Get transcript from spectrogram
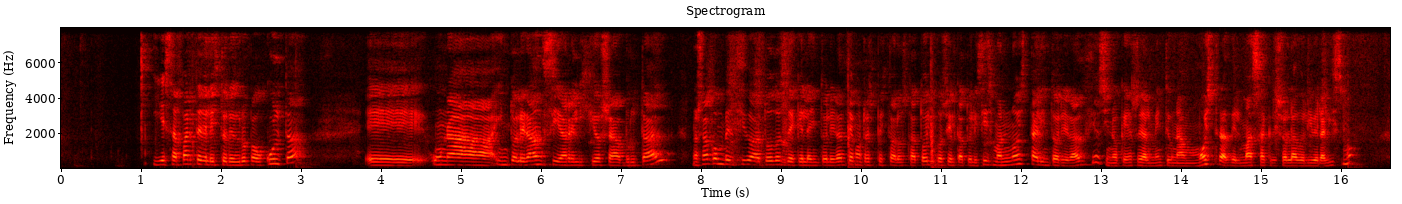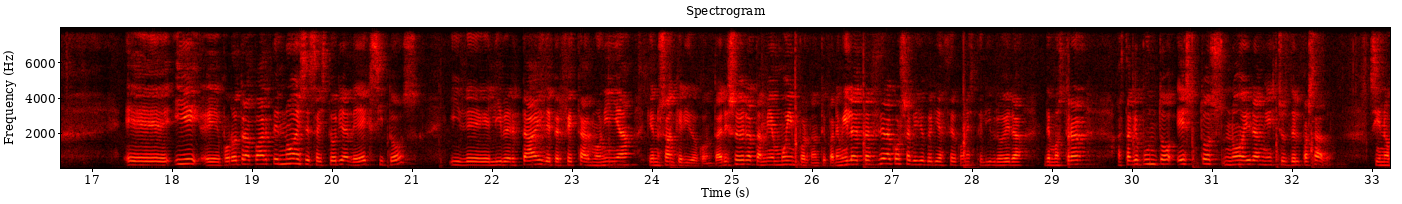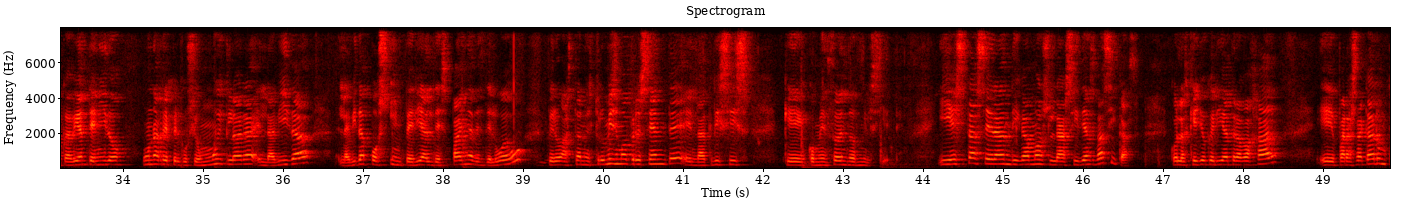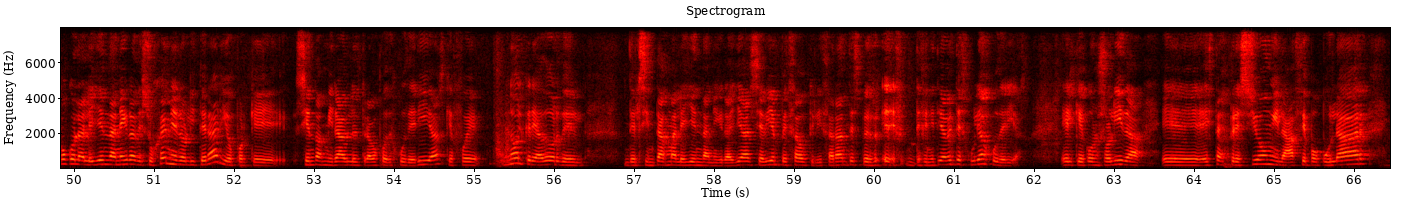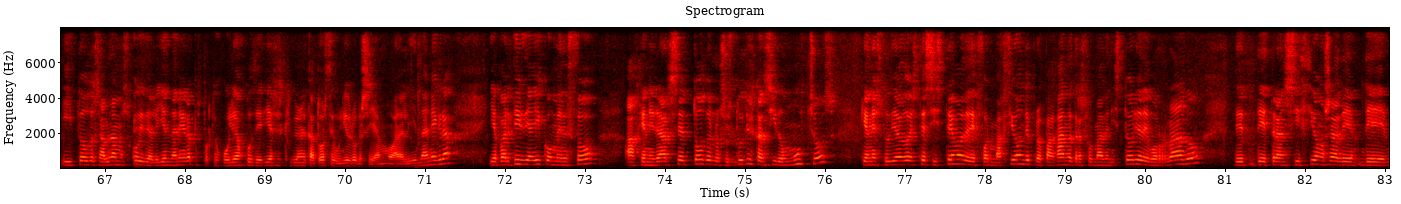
Y esa parte de la historia de Europa oculta eh, una intolerancia religiosa brutal. Nos ha convencido a todos de que la intolerancia con respecto a los católicos y el catolicismo no es tal intolerancia, sino que es realmente una muestra del más acrisolado liberalismo. Eh, y eh, por otra parte, no es esa historia de éxitos y de libertad y de perfecta armonía que nos han querido contar. Eso era también muy importante. Para mí la tercera cosa que yo quería hacer con este libro era demostrar hasta qué punto estos no eran hechos del pasado, sino que habían tenido una repercusión muy clara en la vida, la vida postimperial de España, desde luego, pero hasta nuestro mismo presente en la crisis que comenzó en 2007. Y estas eran, digamos, las ideas básicas con las que yo quería trabajar eh, para sacar un poco la leyenda negra de su género literario, porque siendo admirable el trabajo de Juderías, que fue no el creador del, del sintagma leyenda negra, ya se había empezado a utilizar antes, pero eh, definitivamente es Julián Juderías el que consolida eh, esta expresión y la hace popular y todos hablamos hoy de la leyenda negra pues porque Julián Juderías escribió en el 14 un libro que se llamó La leyenda negra y a partir de ahí comenzó a generarse todos los estudios que han sido muchos que han estudiado este sistema de deformación, de propaganda transformada en historia, de borrado, de, transición, o sea, de, de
